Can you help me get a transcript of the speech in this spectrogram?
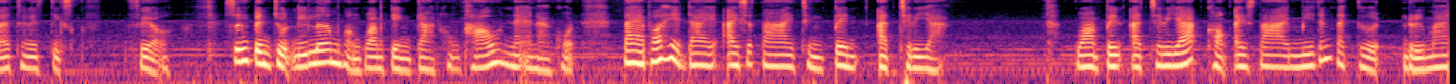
magnetic field ซึ่งเป็นจุดริเริ่มของความเก่งกาจของเขาในอนาคต แต่เพราะเหตุใดไอน์สไตน์ถึงเป็นอัจฉริยะ ความเป็นอัจฉริยะของไอน์สไตน์มีตั้งแต่เกิดหรือไม่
